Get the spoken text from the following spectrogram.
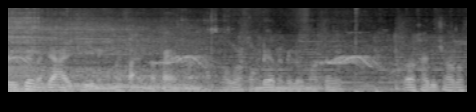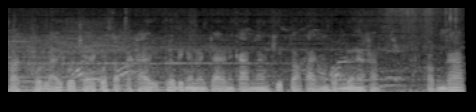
ซื้อเครื่องตัดหญ้าอีกทีหนึ่งมาใส่มาแปลงมันครับเพราะว่าของเดิมมันเป็นรถมอเตอร์ก็ใครที่ชอบก็ฝากกดไลค์กดแชร์กด subscribe เพื่อเป็นกำลังใจในการนำคลิปต่อไปของผมด้วยนะครับ ขอบคุณครับ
